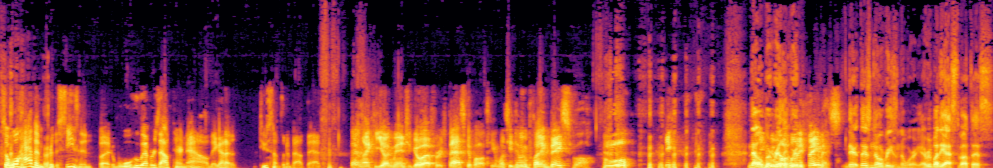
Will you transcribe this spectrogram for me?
So we'll have him for the season, but whoever's out there now, they gotta do something about that. That lanky young man should go out for his basketball team. What's he doing playing baseball? Fool. He, No, but be really, we're, famous. there, there's no reason to worry. Everybody asked about this.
